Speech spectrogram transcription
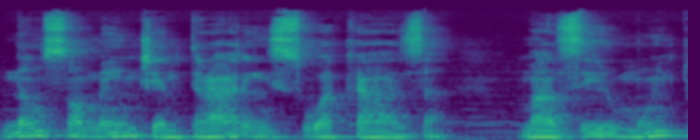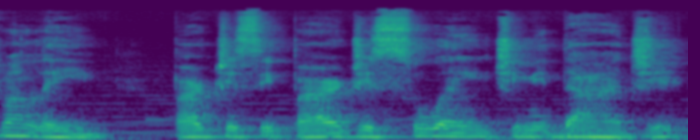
não somente entrar em sua casa, mas ir muito além, participar de sua intimidade.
